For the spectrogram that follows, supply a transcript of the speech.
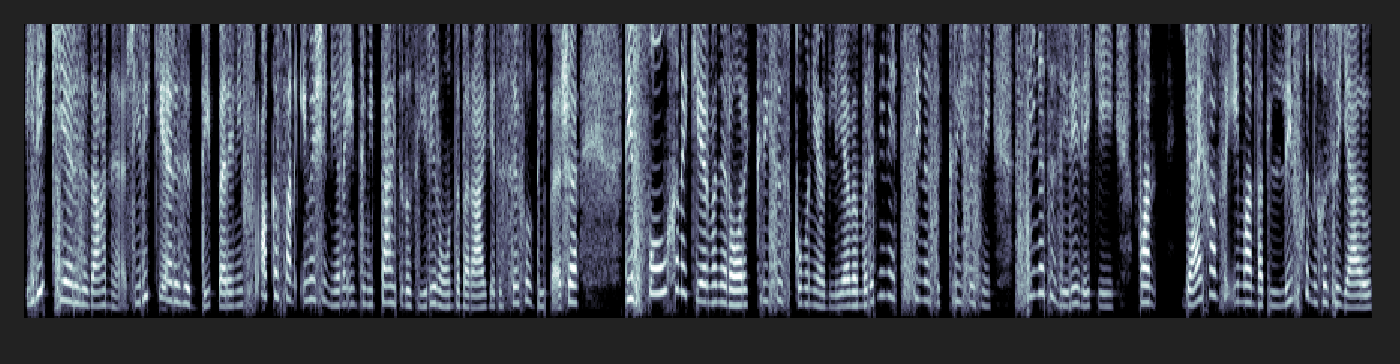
hierdie keer is dit anders. Hierdie keer is dit dieper en die vlakke van emosionele intimiteit wat ons hierdie ronde bereik het, is soveel dieper. So Die volgende keer wanneer daar 'n krisis kom in jou lewe, moet dit nie net sien as 'n krisis nie. Sien dit as hierdie liedjie van jy gaan vir iemand wat lief genoeg is vir jou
